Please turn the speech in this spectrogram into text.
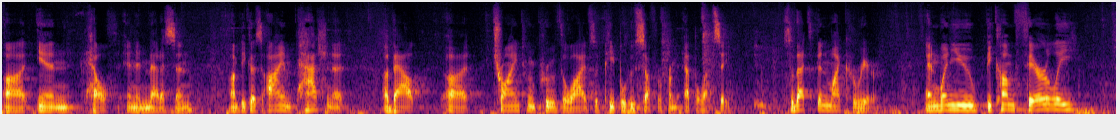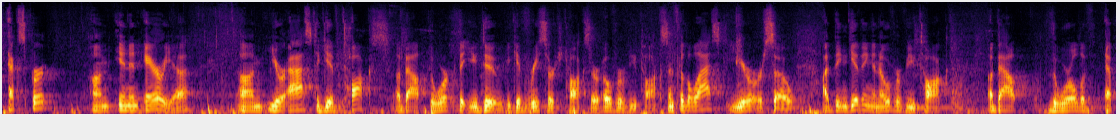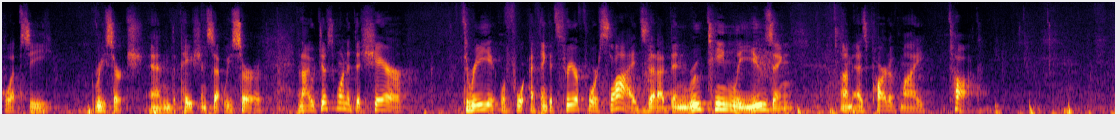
uh, in health and in medicine um, because I am passionate about uh, trying to improve the lives of people who suffer from epilepsy. So that's been my career. And when you become fairly expert um, in an area, um, you're asked to give talks about the work that you do, to give research talks or overview talks. And for the last year or so, I've been giving an overview talk about the world of epilepsy research and the patients that we serve. And I just wanted to share three or four, I think it's three or four slides that I've been routinely using um, as part of my talk.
